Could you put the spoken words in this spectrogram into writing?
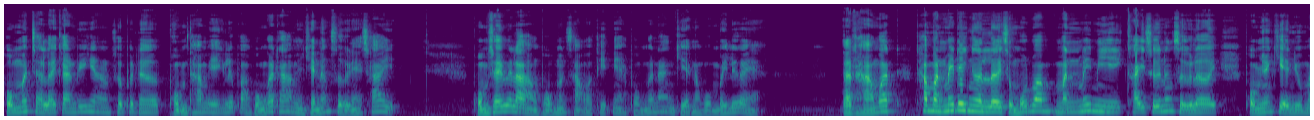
ผมมาจัดรายการ Weekend Entrepreneur ผมทำเองหรือเปล่า ผมก็ทำอย่างเขียนหนังสือเนี่ยใช่ ผมใช้เวลาของผมมันเสาร์อาทิตย์เนี่ยผมก็นั่งเขียนของผมไปเรื่อย แต่ถามว่าถ้ามันไม่ได้เงินเลย สมมุติว่ามันไม่มีใครซื้อหนังสือเลย ผมยังเขียนอยู่ไหม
